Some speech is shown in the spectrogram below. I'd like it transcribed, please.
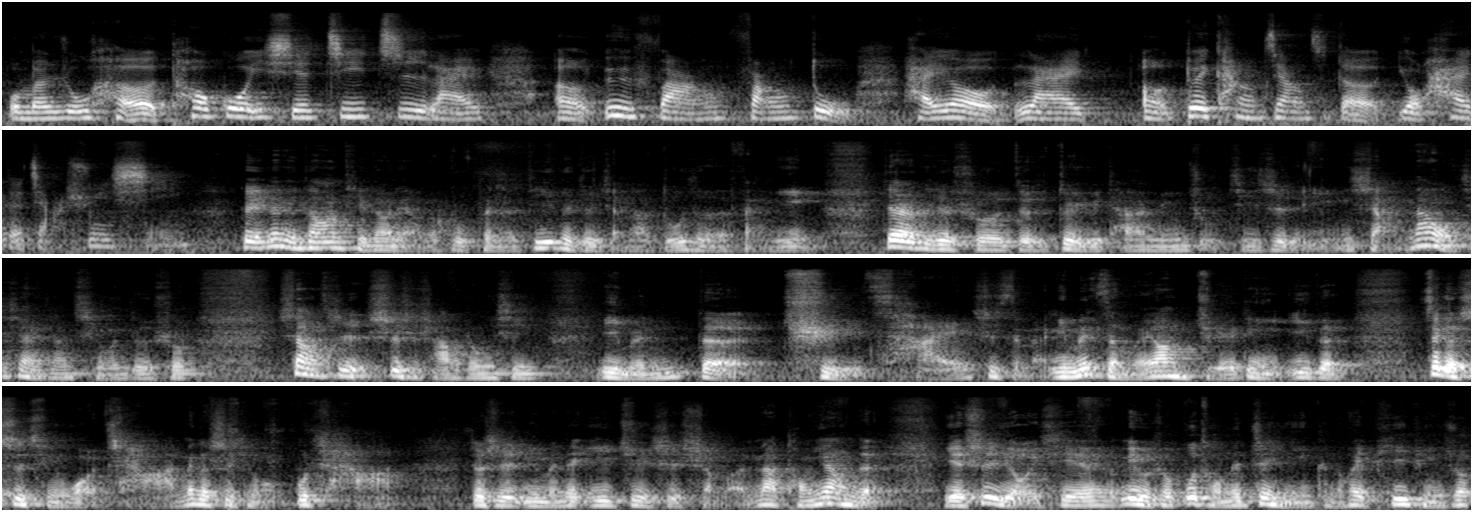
我们如何透过一些机制来呃预防防堵，还有来呃对抗这样子的有害的假讯息？对，那你刚刚提到两个部分呢，第一个就讲到读者的反应，第二个就是说就是对于台湾民主机制的影响。那我接下来想请问，就是说像是事实查核中心，你们的取材是怎么样？你们怎么样决定一个这个事情我查，那个事情我不查？就是你们的依据是什么？那同样的也是有一些，例如说不同的阵营可能会批评说，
